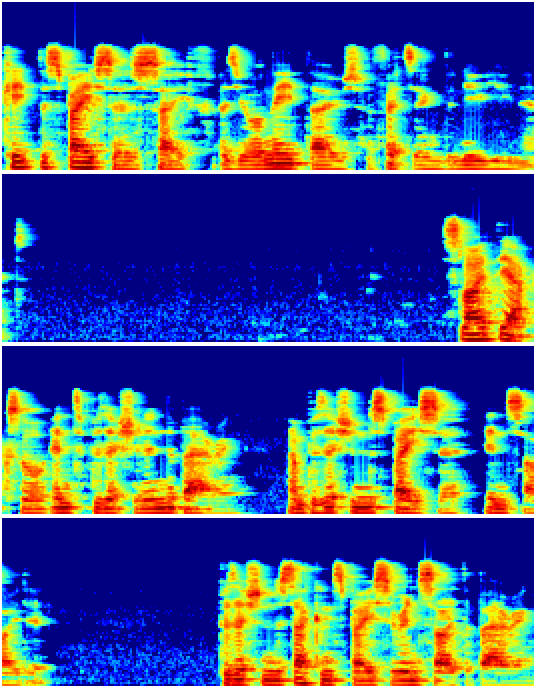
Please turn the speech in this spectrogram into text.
Keep the spacers safe as you will need those for fitting the new unit. Slide the axle into position in the bearing and position the spacer inside it. Position the second spacer inside the bearing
